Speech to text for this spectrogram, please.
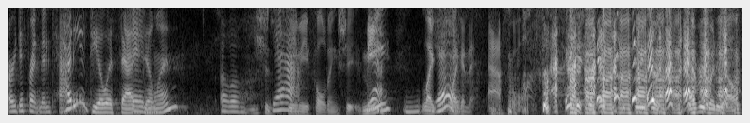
are different than towels. How do you deal with that, And- Dylan? Oh, You should yeah. see me folding sheets. Me, like Yes. like an asshole. Everybody else,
